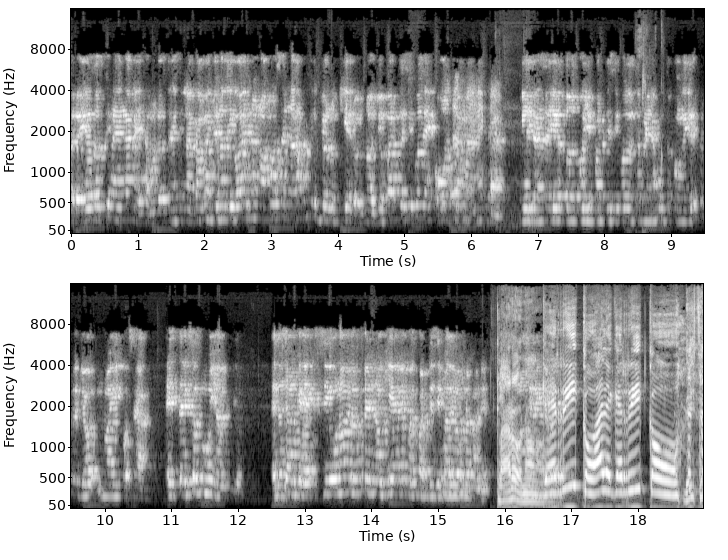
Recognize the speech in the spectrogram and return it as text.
pero ellos dos tienen ganas, estamos los tres en la cama. Yo no digo, ay, no, no vamos a hacer nada porque yo no quiero. No, yo participo de otra manera. Mientras ellos dos, pues yo participo de otra manera junto con ellos, pero yo no hay, o sea, el sexo es muy amplio. Entonces, aunque si uno de los tres no quiere, pues participa de otra manera. Claro, no. no. ¡Qué rico, Ale, qué rico! ¿Viste?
